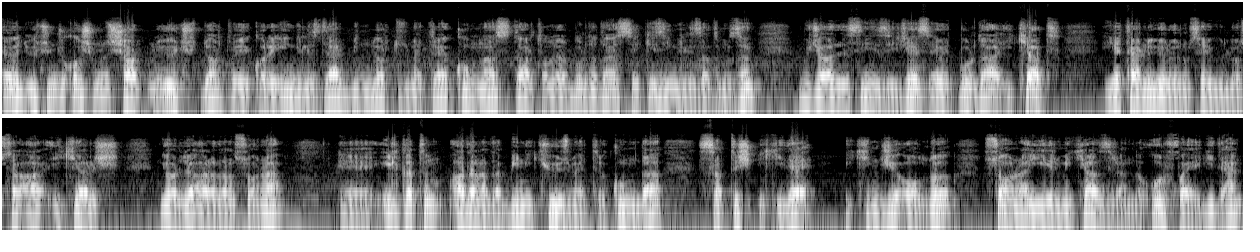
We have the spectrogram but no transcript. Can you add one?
Evet üçüncü koşumuz şartlı 3. 4 ve yukarı İngilizler 1400 metre kumla start alıyor. Burada da 8 İngiliz atımızın mücadelesini izleyeceğiz. Evet burada 2 at yeterli görüyorum sevgili dostlar. 2 yarış gördü aradan sonra. Ee, ilk atım Adana'da 1200 metre kumda satış 2'de ikinci oldu. Sonra 22 Haziran'da Urfa'ya giden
